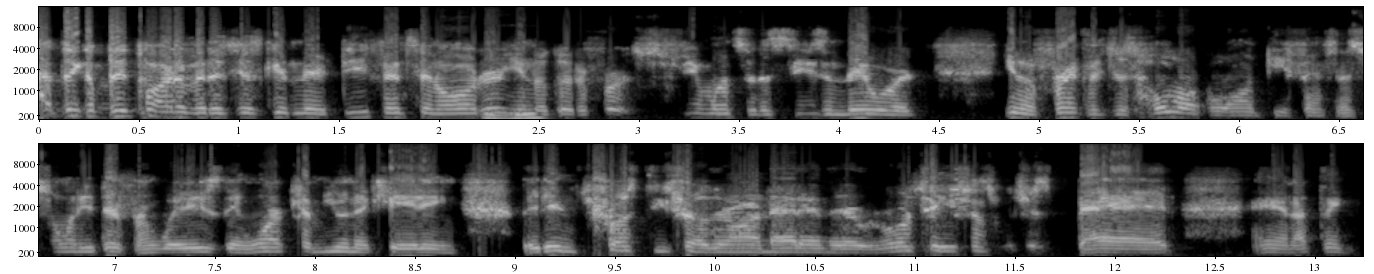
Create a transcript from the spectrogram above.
I think a big part of it is just getting their defense in order. Mm-hmm. You know, through the first few months of the season, they were, you know, frankly, just horrible on defense in so many different ways. They weren't communicating. They didn't trust each other on that, and their rotations were just bad. And I think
